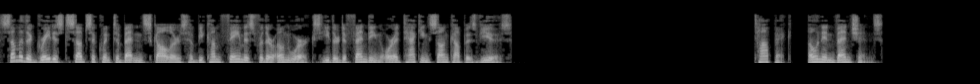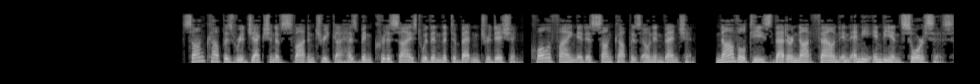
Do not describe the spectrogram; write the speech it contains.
Some of the greatest subsequent Tibetan scholars have become famous for their own works either defending or attacking Tsongkhapa's views. Own inventions. Tsongkhapa's rejection of Svatantrika has been criticized within the Tibetan tradition, qualifying it as Tsongkhapa's own invention, "...novelties that are not found in any Indian sources",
